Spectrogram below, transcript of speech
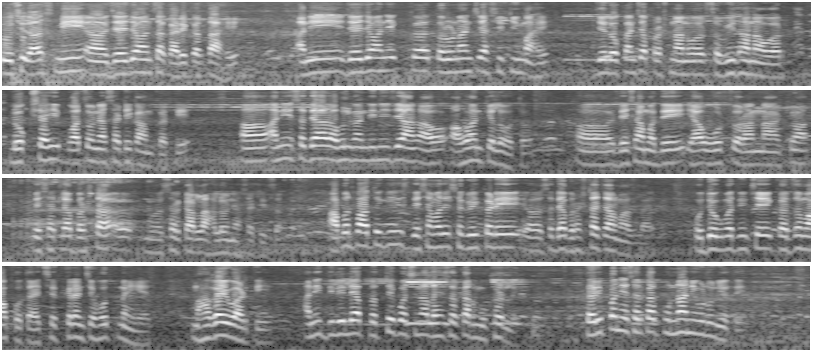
तुळशीदास मी जय जवानचा कार्यकर्ता आहे. आणि जय जवान एक तरुणांची अशी टीम आहे जे लोकांच्या प्रश्नांवर संविधानावर लोकशाही वाचवण्यासाठी काम करते. आणि सध्या राहुल गांधींनी जे आव- आव्हान केलं होतं देशामध्ये या वोट चोरांना किंवा देशातल्या भ्रष्टा सरकारला हलवण्यासाठीचं. आपण पाहतो की देशामध्ये सगळीकडे सध्या भ्रष्टाचार माजला आहे. उद्योगपतींचे कर्ज माफ होत आहेत शेतकऱ्यांचे होत नाही आहेत महागाई वाढते आणि दिलेल्या प्रत्येक वचनाला हे सरकार मुखरले तरी पण हे सरकार पुन्हा निवडून येते.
